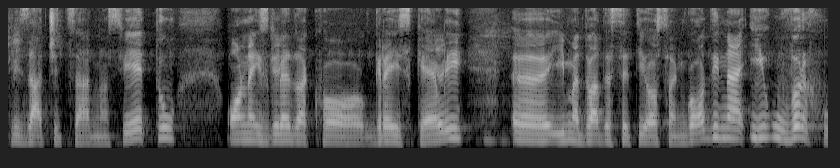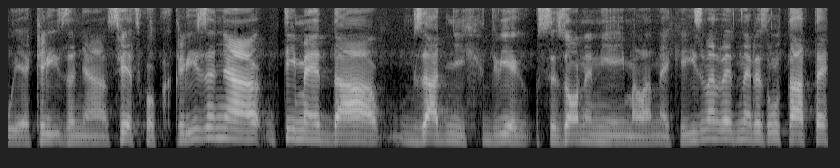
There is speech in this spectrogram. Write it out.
klizačica na svijetu. Ona izgleda kao Grace Kelly, e, ima 28 godina i u vrhu je klizanja, svjetskog klizanja, time da zadnjih dvije sezone nije imala neke izvanredne rezultate,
